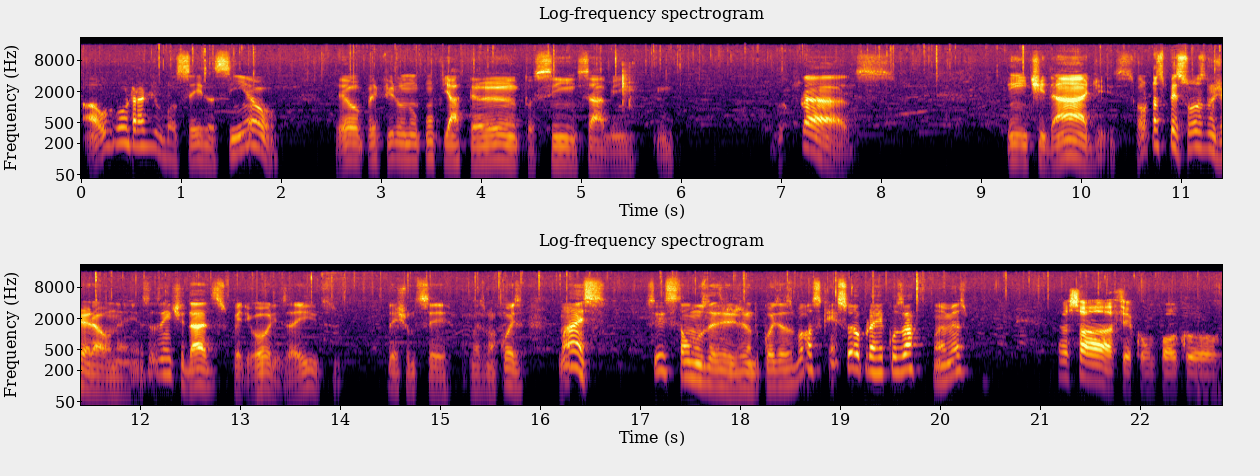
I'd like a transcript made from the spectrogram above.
Ao contrário de vocês, assim, eu. Eu prefiro não confiar tanto, assim, sabe? Em outras entidades, outras pessoas no geral, né? Essas entidades superiores aí isso deixam de ser a mesma coisa. Mas, se estão nos desejando coisas boas, quem sou eu pra recusar, não é mesmo? Eu só fico um pouco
